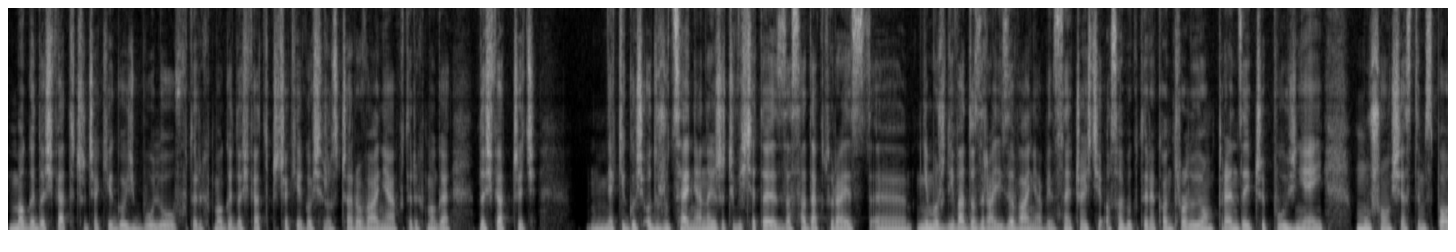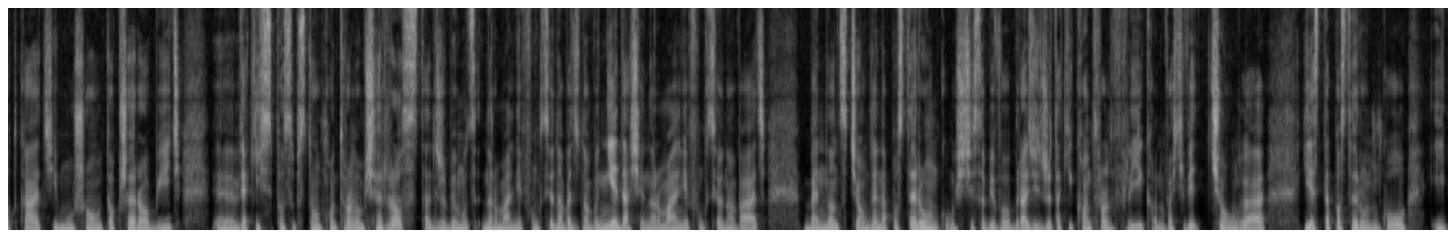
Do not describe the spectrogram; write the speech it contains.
mogę doświadczyć jakiegoś bólu, w których mogę doświadczyć jakiegoś rozczarowania, w których mogę doświadczyć jakiegoś odrzucenia. No i rzeczywiście to jest zasada, która jest e, niemożliwa do zrealizowania, więc najczęściej osoby, które kontrolują prędzej czy później, muszą się z tym spotkać i muszą to przerobić, e, w jakiś sposób z tą kontrolą się rozstać, żeby móc normalnie funkcjonować, no bo nie da się normalnie funkcjonować, będąc ciągle na posterunku. Musicie sobie wyobrazić, że taki control freak, on właściwie ciągle jest na posterunku i,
